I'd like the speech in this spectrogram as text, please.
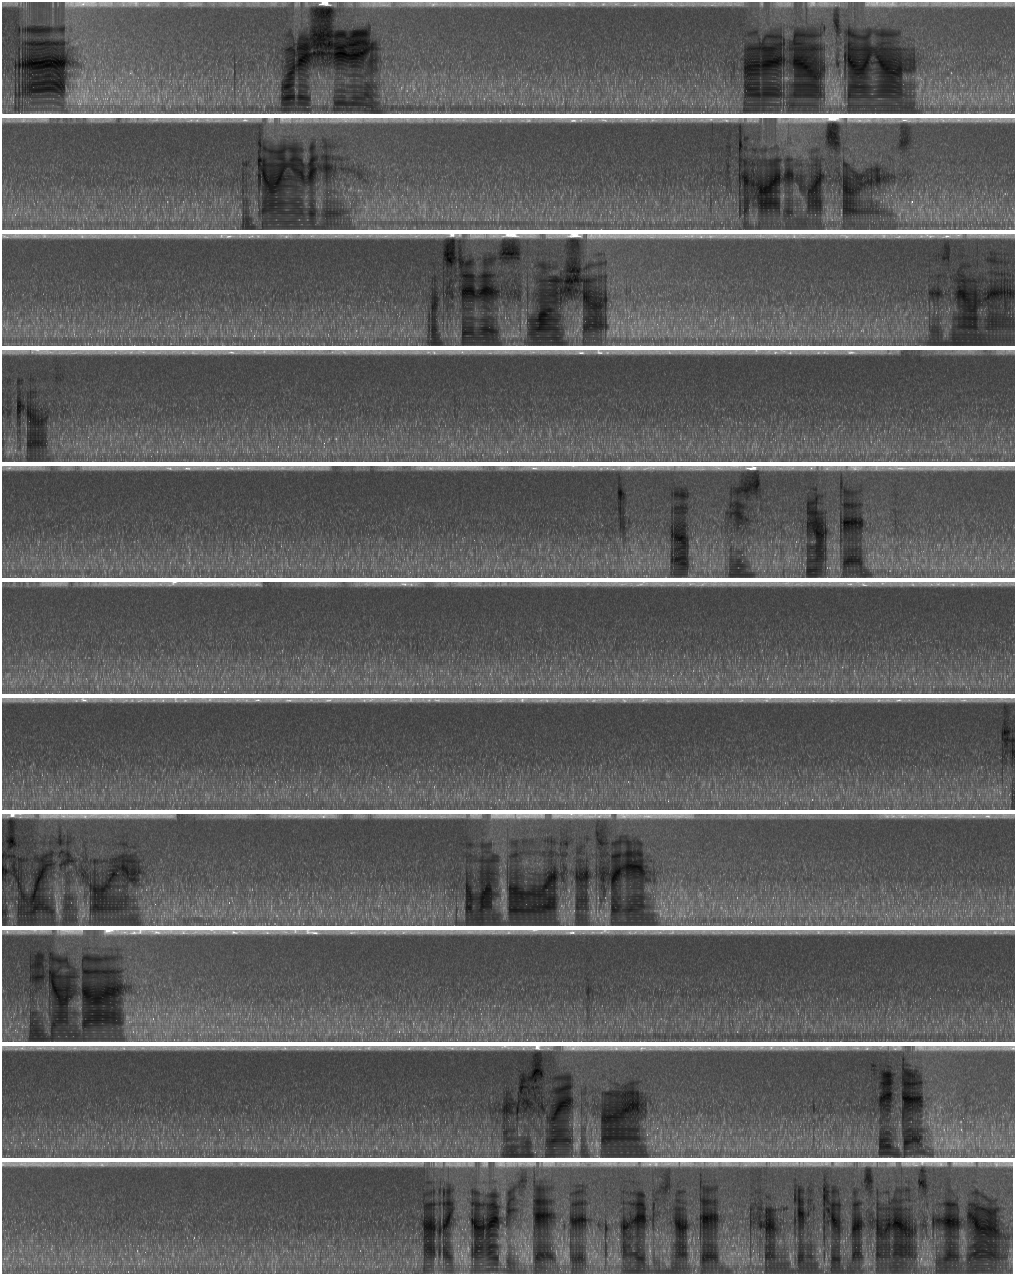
Ah! What is shooting? I don't know what's going on. I'm going over here. To hide in my sorrows. Let's do this. Long shot. There's no one there, of course. Oh, he's not dead. just waiting for him. got one bullet left and it's for him. He gonna die. I'm just waiting for him. Is he dead? I, like, I hope he's dead, but I hope he's not dead from getting killed by someone else, because that'd be horrible.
